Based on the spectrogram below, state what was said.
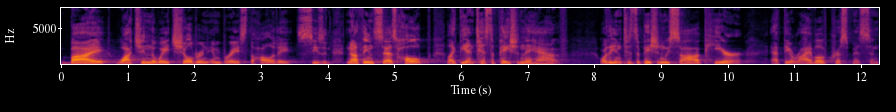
by watching the way children embrace the holiday season. Nothing says hope like the anticipation they have, or the anticipation we saw up here at the arrival of Christmas and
